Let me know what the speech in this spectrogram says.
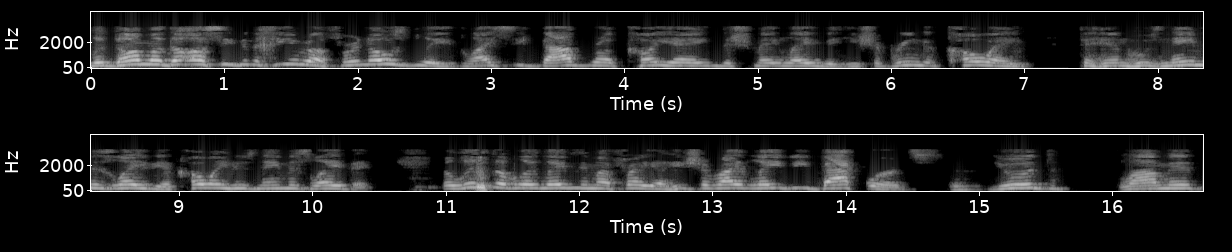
Ladama da asi b'nechira, for a nosebleed, laisi gabra koyen the shmei levi, he should bring a kohen to him whose name is Levi, a Kohen whose name is Levi. The list of Levi Mafreya, he should write Levi backwards. Yud, Lamed,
